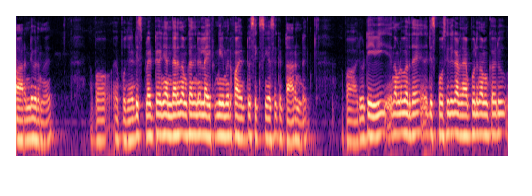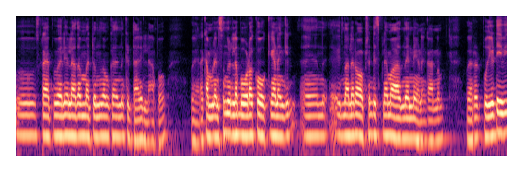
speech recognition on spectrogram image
മാറേണ്ടി വരുന്നത്. അപ്പോൾ പുതിയ ഡിസ്പ്ലേ ഇട്ട് കഴിഞ്ഞാൽ എന്തായാലും നമുക്ക് അതിന്റെ ലൈഫ് മിനിമം ഒരു ഫൈവ് ടു സിക്സ് ഇയേഴ്സ് കിട്ടാറുണ്ട്. അപ്പോൾ ആ ഒരു ടി വി നമ്മൾ വെറുതെ ഡിസ്പോസ് ചെയ്ത് കളഞ്ഞാൽ പോലും നമുക്കൊരു സ്ക്രാപ്പ് വാല്യൂ അല്ലാതെ മറ്റൊന്നും നമുക്ക് അതിന് കിട്ടാനില്ല. അപ്പോൾ വേറെ കംപ്ലൈൻസ് ഒന്നും ഇല്ല. ബോർഡൊക്കെ ഓക്കെ ആണെങ്കിൽ നല്ലൊരു ഓപ്ഷൻ ഡിസ്പ്ലേ മാറുന്നത് തന്നെയാണ്. കാരണം വേറെ പുതിയ ടി വി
